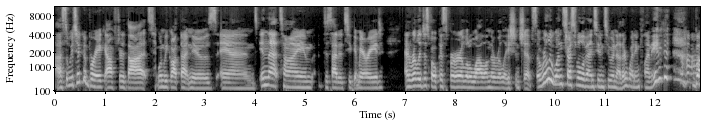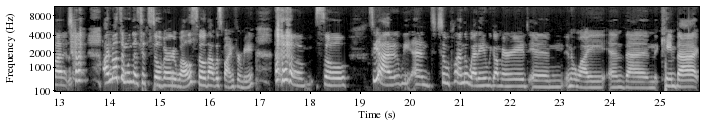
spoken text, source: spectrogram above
Uh, so we took a break after that when we got that news, and in that time, decided to get married and really just focus for a little while on the relationship. So really one stressful event into another, wedding planning. but I'm not someone that sits still very well, so that was fine for me. Um, so so yeah, we and so we planned the wedding. We got married in in Hawaii, and then came back,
